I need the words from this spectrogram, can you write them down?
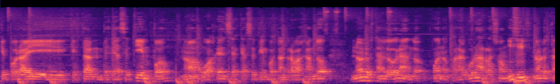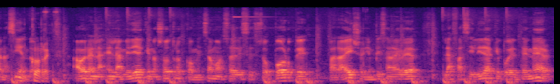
que por ahí que están desde hace tiempo, ¿no? o agencias que hace tiempo están trabajando, no lo están logrando. Bueno, por alguna razón no lo están haciendo. Correcto. Ahora, en la, en la, medida que nosotros comenzamos a hacer ese soporte para ellos y empiezan a ver la facilidad que pueden tener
